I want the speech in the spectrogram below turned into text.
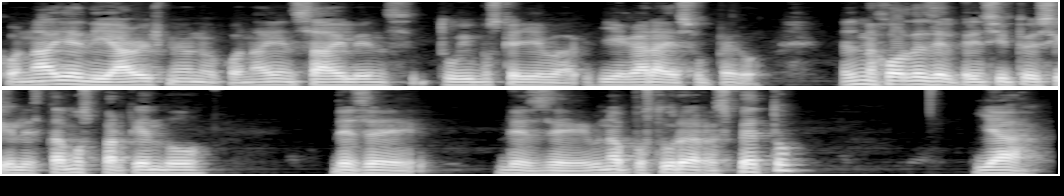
con nadie en The Irishman o con nadie en Silence tuvimos que llegar a eso, pero es mejor desde el principio decirle, estamos partiendo desde, desde una postura de respeto, ya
